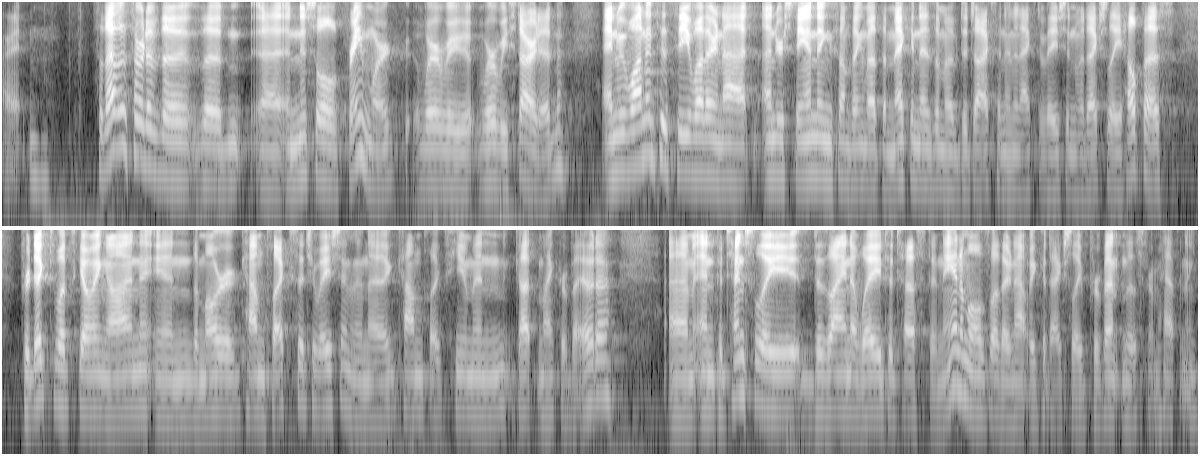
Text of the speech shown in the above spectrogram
All right. So that was sort of the, the uh, initial framework where we, where we started. And we wanted to see whether or not understanding something about the mechanism of digoxin inactivation would actually help us predict what's going on in the more complex situation in a complex human gut microbiota, um, and potentially design a way to test in animals whether or not we could actually prevent this from happening.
